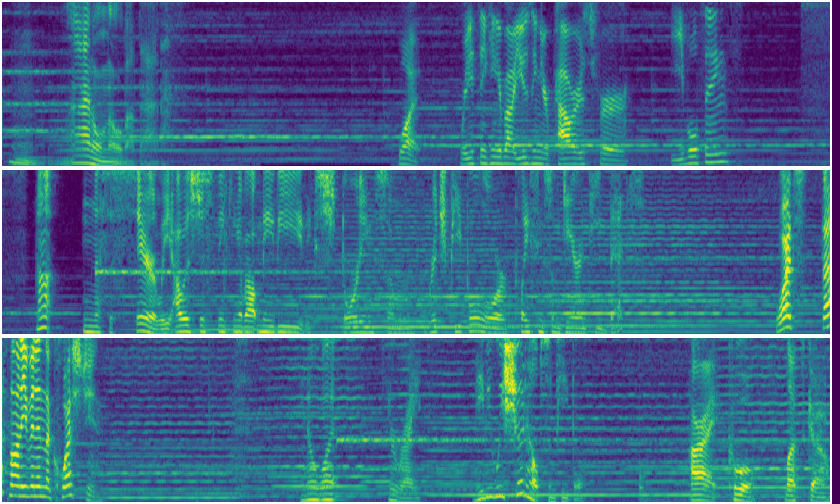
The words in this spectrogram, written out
Hmm, I don't know about that. What? Were you thinking about using your powers for evil things? Not necessarily. I was just thinking about maybe extorting some rich people or placing some guaranteed bets. What? That's not even in the question. You know what? You're right. Maybe we should help some people. Alright, cool. Let's go.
